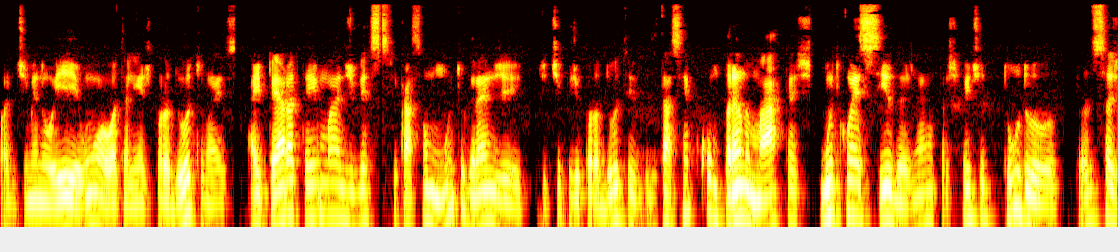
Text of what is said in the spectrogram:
Pode diminuir uma ou outra linha de produto, mas a Ipera tem uma diversificação muito grande de, de tipo de produto e está sempre comprando marcas muito conhecidas, né? Praticamente tudo, todas essas,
